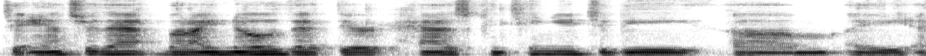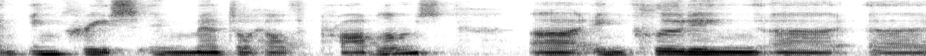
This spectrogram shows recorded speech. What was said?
to answer that, but I know that there has continued to be um, a, an increase in mental health problems, uh, including uh, uh,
